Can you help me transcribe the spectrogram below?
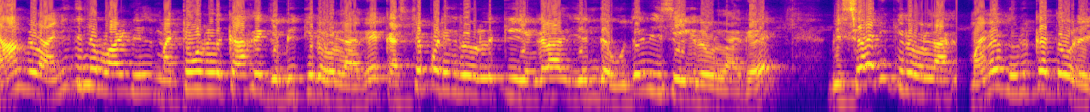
நாங்கள் அனிதின வாழ்வில் மற்றவர்களுக்காக ஜெபிக்கிறவர்களாக கஷ்டப்படுகிறவர்களுக்கு எங்களால் எந்த உதவி செய்கிறவர்களாக விசாரிக்கிறவர்களாக மனதுருக்கத்தோடு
